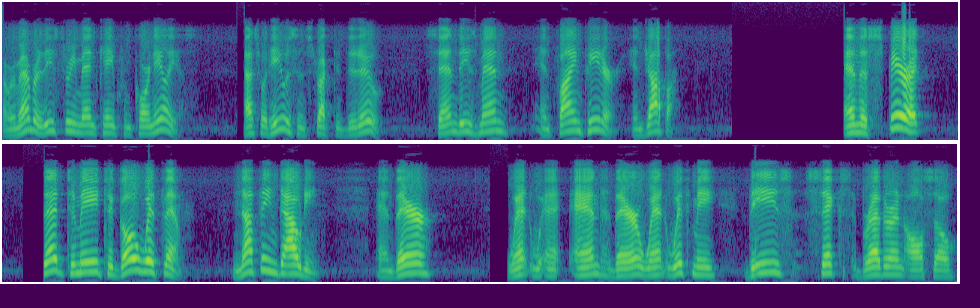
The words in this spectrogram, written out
Now remember, these three men came from Cornelius. That's what he was instructed to do. Send these men and find Peter in Joppa. And the Spirit said to me to go with them, nothing doubting. And there went and there went with me these six brethren also.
